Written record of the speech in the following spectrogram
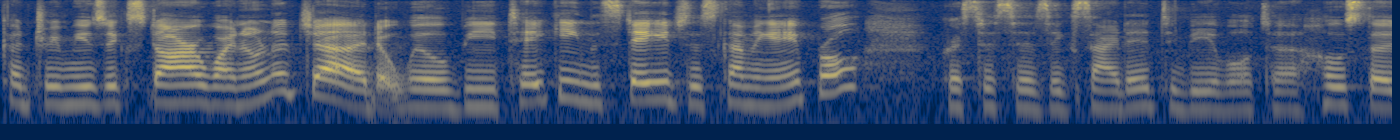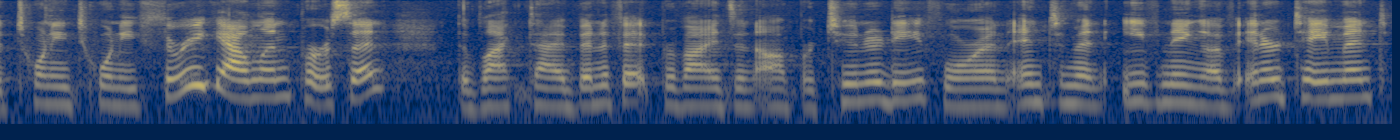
Country music star Wynonna Judd will be taking the stage this coming April. Christus is excited to be able to host the 2023 gala in person. The black tie benefit provides an opportunity for an intimate evening of entertainment,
